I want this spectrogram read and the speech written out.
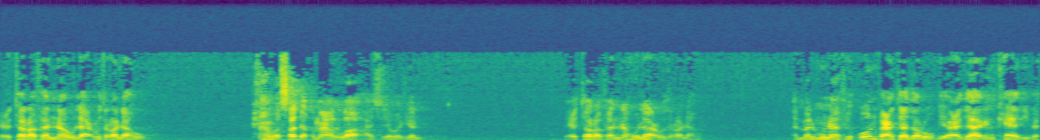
اعترف أنه لا عذر له وصدق مع الله عز وجل. اعترف أنه لا عذر له. أما المنافقون فاعتذروا بأعذار كاذبة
